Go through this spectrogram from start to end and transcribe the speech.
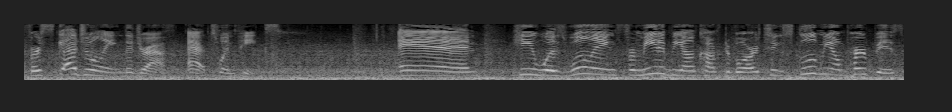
for scheduling the draft at Twin Peaks. And he was willing for me to be uncomfortable or to exclude me on purpose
